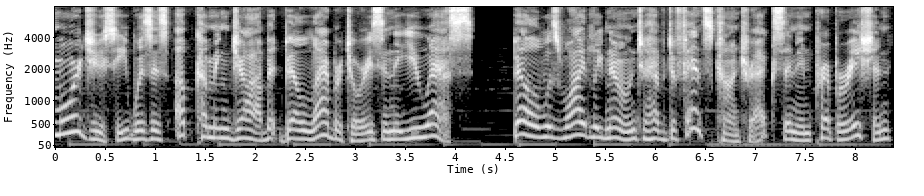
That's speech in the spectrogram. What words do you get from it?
more juicy was his upcoming job at Bell Laboratories in the U.S. Bell was widely known to have defense contracts, and in preparation,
